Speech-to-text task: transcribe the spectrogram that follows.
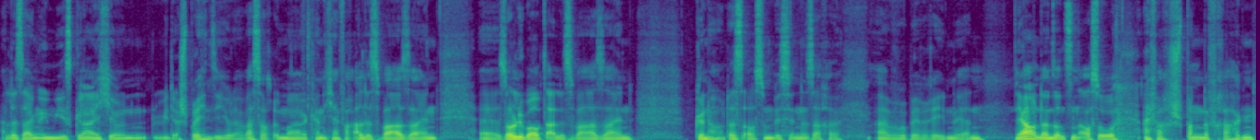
alle sagen irgendwie das Gleiche und widersprechen sich oder was auch immer. Kann nicht einfach alles wahr sein? Äh, soll überhaupt alles wahr sein? Genau, das ist auch so ein bisschen eine Sache, äh, worüber wir reden werden. Ja, und ansonsten auch so einfach spannende Fragen.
